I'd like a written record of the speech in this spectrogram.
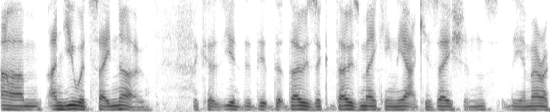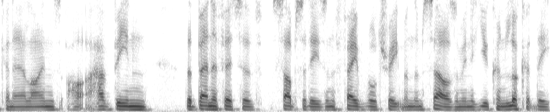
Um, and you would say no, because you, the, the, those those making the accusations, the American airlines, have been the benefit of subsidies and favourable treatment themselves. I mean, you can look at the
